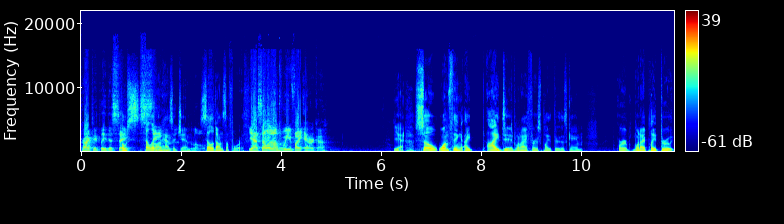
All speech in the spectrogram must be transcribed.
practically the oh, same. oh, Celadon same has a gym. levels. Celadon's the fourth. Yeah, Celadon's where you fight Erica. Yeah. So one thing I I did when I first played through this game, or when I played through it,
